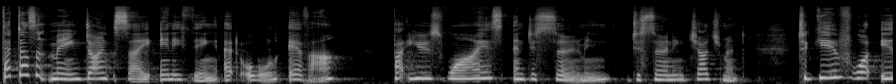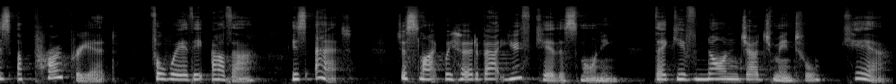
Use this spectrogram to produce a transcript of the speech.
That doesn't mean don't say anything at all ever, but use wise and discerning, discerning judgment to give what is appropriate for where the other is at. Just like we heard about youth care this morning, they give non judgmental care.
